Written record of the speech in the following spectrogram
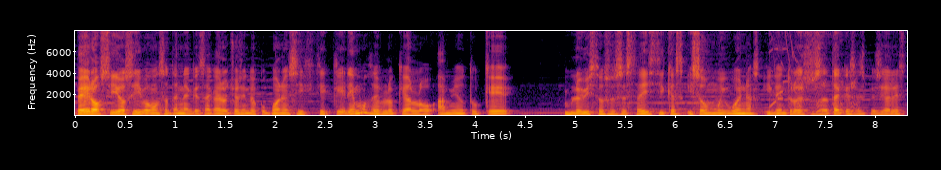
pero sí o sí vamos a tener que sacar 800 cupones y que queremos desbloquearlo a Mewtwo, que lo he visto sus estadísticas y son muy buenas y dentro de sus ataques especiales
